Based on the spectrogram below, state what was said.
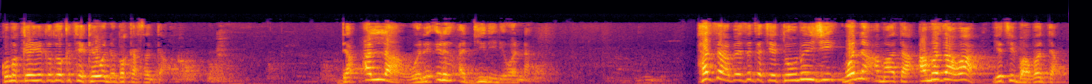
Kuma kai ka zo ka ce kai wanda baka santa da Allah wani irin addini ne wannan? Har sahabai suka ce to mun shi wannan a mata a mazawa ya ce babanta.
